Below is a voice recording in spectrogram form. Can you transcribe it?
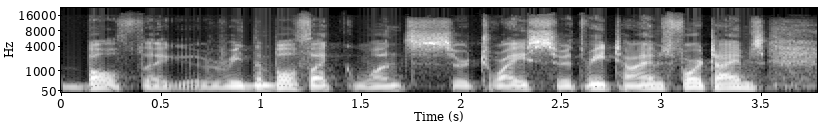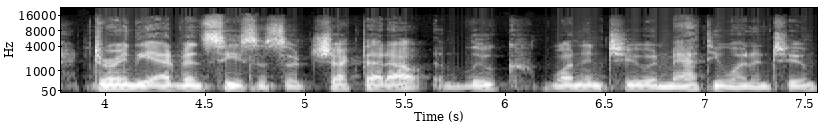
both, like read them both like once or twice or three times, four times during the Advent season. So check that out Luke 1 and 2 and Matthew 1 and 2.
